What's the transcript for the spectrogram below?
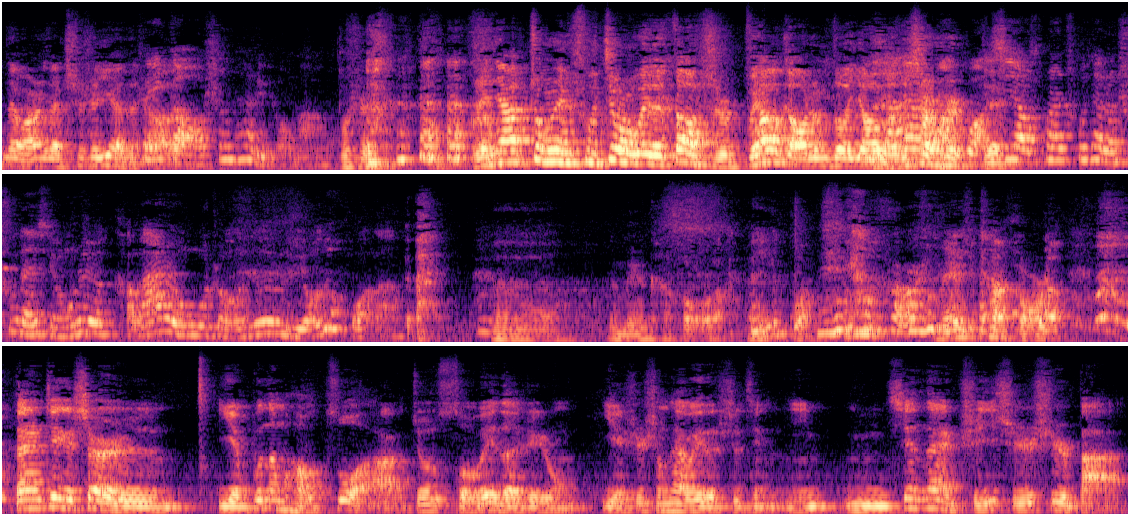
那玩意儿再吃吃叶子啥的。可以搞生态旅游吗？不是，人家种那树就是为了造纸，不要搞这么多妖魔的事儿。广西要突然出现了树袋熊这个考拉这种物种，就旅游就火了。呃。那没人看猴了，哎，广西看猴，没人去看猴了。但是这个事儿也不那么好做啊，就所谓的这种也是生态位的事情。你你现在其实是把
